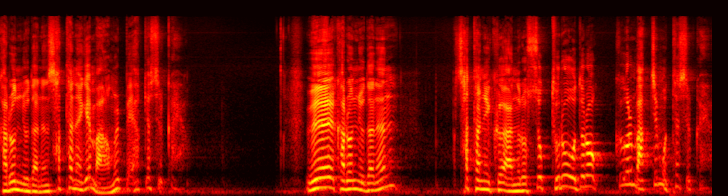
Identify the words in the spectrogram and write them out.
가론 유다는 사탄에게 마음을 빼앗겼을까요? 왜 가론 유다는 사탄이 그 안으로 쑥 들어오도록 그걸 막지 못했을까요?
